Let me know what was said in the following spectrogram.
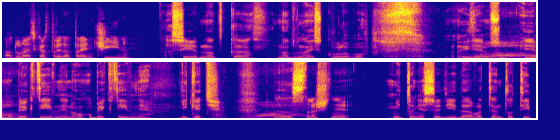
a Dunajská streda Trenčín. Asi jednotka na Dunajsku, lebo idem, Wow. sú, idem objektívne, no objektívne. I keď wow. strašne mi to nesedí dávať tento typ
